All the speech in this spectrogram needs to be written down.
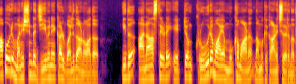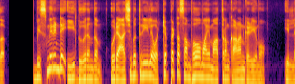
അപ്പോൾ ഒരു മനുഷ്യന്റെ ജീവനേക്കാൾ വലുതാണോ അത്? ഇത് അനാസ്ഥയുടെ ഏറ്റവും ക്രൂരമായ മുഖമാണ് നമുക്ക് കാണിച്ചു തരുന്നത്. ബിസ്മിറിന്റെ ഈ ദുരന്തം ഒരു ആശുപത്രിയിലെ ഒറ്റപ്പെട്ട സംഭവമായി മാത്രം കാണാൻ കഴിയുമോ? ഇല്ല.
